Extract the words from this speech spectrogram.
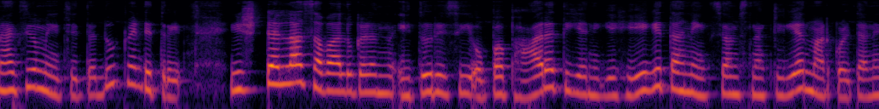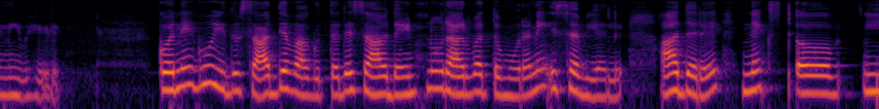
ಮ್ಯಾಕ್ಸಿಮಮ್ ಏಜ್ ಇದ್ದದ್ದು ಟ್ವೆಂಟಿ ತ್ರೀ ಇಷ್ಟೆಲ್ಲ ಸವಾಲುಗಳನ್ನು ಎದುರಿಸಿ ಒಬ್ಬ ಭಾರತೀಯನಿಗೆ ಹೇಗೆ ತಾನೇ ಎಕ್ಸಾಮ್ಸ್ನ ಕ್ಲಿಯರ್ ಮಾಡ್ಕೊಳ್ತಾನೆ, ನೀವು ಹೇಳಿ. ಕೊನೆಗೂ ಇದು ಸಾಧ್ಯವಾಗುತ್ತದೆ ಸಾವಿರದ ಎಂಟುನೂರ ಅರವತ್ತ ಮೂರನೇ ಇಸವಿಯಲ್ಲಿ. ಆದರೆ ನೆಕ್ಸ್ಟ್ ಈ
